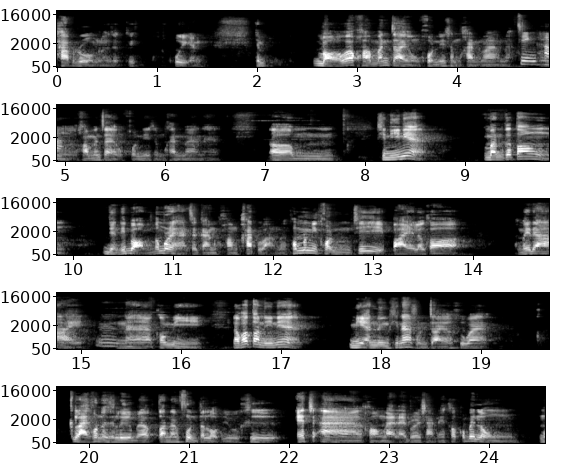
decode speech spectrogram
ภาพรวมหลังจากที่คุยกันเห็นบอกว่าความมั่นใจของคนที่สำคัญมากนะจริงค่ะเออความมั่นใจของคนที่สำคัญมากนะฮะเอิ่มทีนี้เนี่ยมันก็ต้องอย่างที่บอกมันต้องบริหารจัดการความคาดหวังนะเพราะมันมีคนที่ไปแล้วก็ไม่ได้อืมนะฮะก็มี แล้วก็ตอนนี้เนี่ยมีอันนึงที่น่าสนใจก็คือว่า หลายคนอาจจะลืมแล้วตอนนั้นฝุ่นตลบอยู่คือ HR ของหลาย ๆ บริษัทเนี่ยเขาก็ไปลงม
